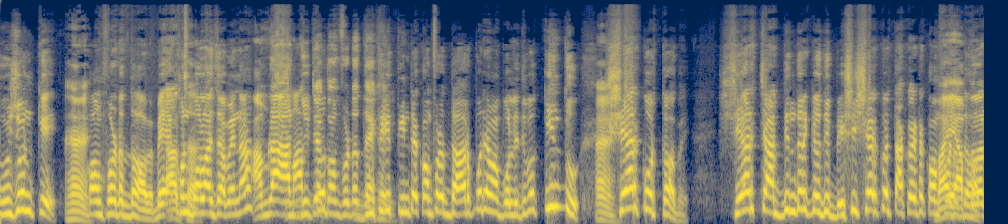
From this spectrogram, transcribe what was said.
দুইজনকে কমফর্টার কমফোর্টার দেওয়া হবে। এখন আচ্ছা। বলা যাবে না আমরা আর দুইটা কমফোর্টার দেখি থেকে তিনটা কমফোর্টার দেওয়ার পরে আমরা বলে দিব কিন্তু হ্যাঁ। শেয়ার করতে হবে। শেয়ার চার দিন ধরে কেউ যদি বেশি শেয়ার করে তাকে একটা ভাই কমফোর্টার আপনারা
